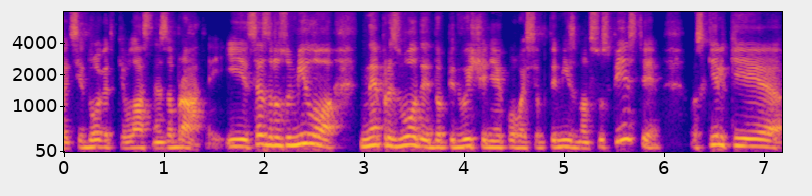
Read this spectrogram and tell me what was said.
е, ці довідки власне забрати, і це зрозуміло не призводить до підвищення якогось оптимізму в суспільстві, оскільки е,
